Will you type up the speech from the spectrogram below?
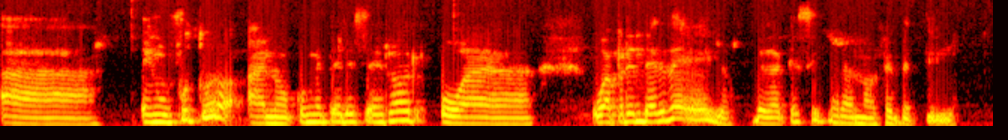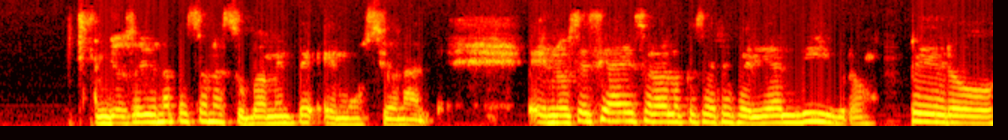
a, en un futuro a no cometer ese error o a o aprender de ellos, ¿verdad que sí? Para no repetirlo. Yo soy una persona sumamente emocional. Eh, no sé si a eso era lo que se refería el libro, pero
